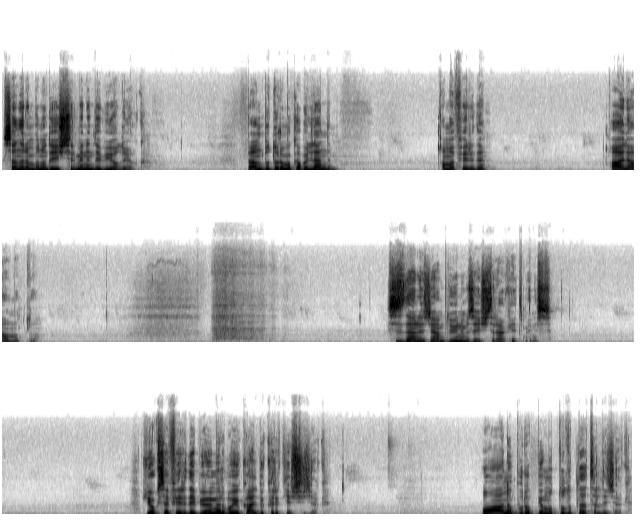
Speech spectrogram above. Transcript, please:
Sanırım bunu değiştirmenin de bir yolu yok. Ben bu durumu kabullendim. Ama Feride hala umutlu. Sizden ricam düğünümüze iştirak etmeniz. Yoksa Feride bir ömür boyu kalbi kırık yaşayacak. O anı buruk bir mutlulukla hatırlayacak.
